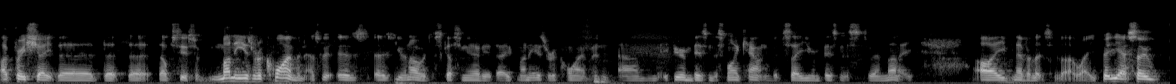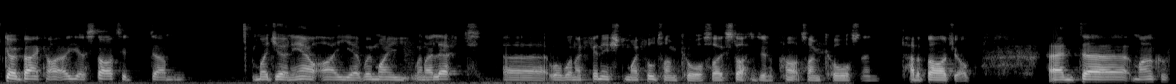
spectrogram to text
I appreciate the that the, obviously money is a requirement as, as as you and I were discussing earlier, Dave. Money is a requirement. um, if you're in business, my accountant would say you're in business to earn money. I've never looked at it that way. But yeah, so going back, I, I started. Um, my journey out, I uh, when my when I left, uh, well, when I finished my full time course, I started doing a part time course and had a bar job. And uh, my uncle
